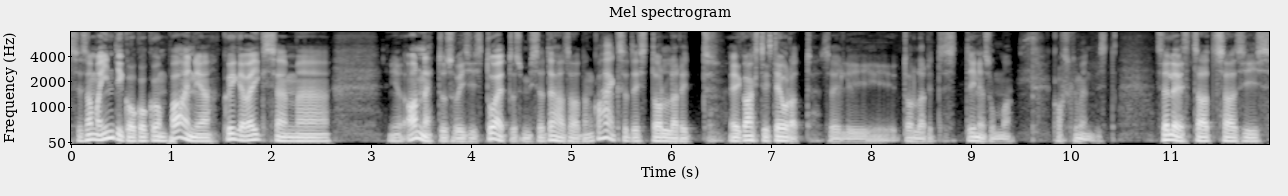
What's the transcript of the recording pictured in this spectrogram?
seesama Indiegogo kampaania, kõige väiksem nii- annetus või siis toetus, mis sa teha saad, on kaheksateist dollarit, ei kaheksateist eurot, see oli dollaritest teine summa, kakskümmend vist. selle eest saad sa siis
